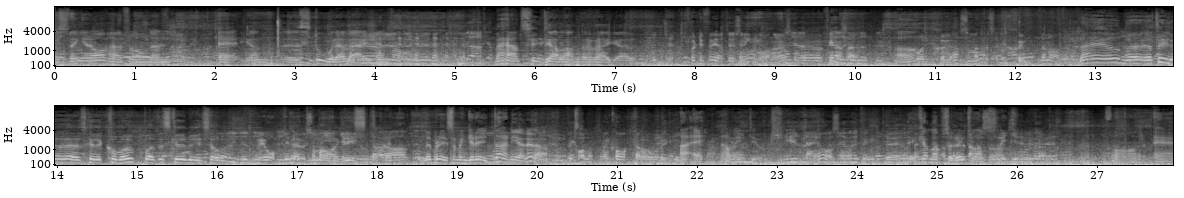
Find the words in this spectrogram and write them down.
Vi svänger av här från den, den eh, stora vägen. Med hänsyn till alla andra vägar. 44 000 invånare ska det finnas här. Ja. På en sjö som man inte sett skymten av. Nej, jag undrar. Jag tänkte att det skulle komma upp och att det skulle bli så Vi åker nu som i en magiskt. gryta. Ja, det blir som en gryta här nere då. Vi kollar på en karta vad vore Nej, det har vi inte gjort. Det kan ju vara så att vi inte... Det kan absolut vara så. Var är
